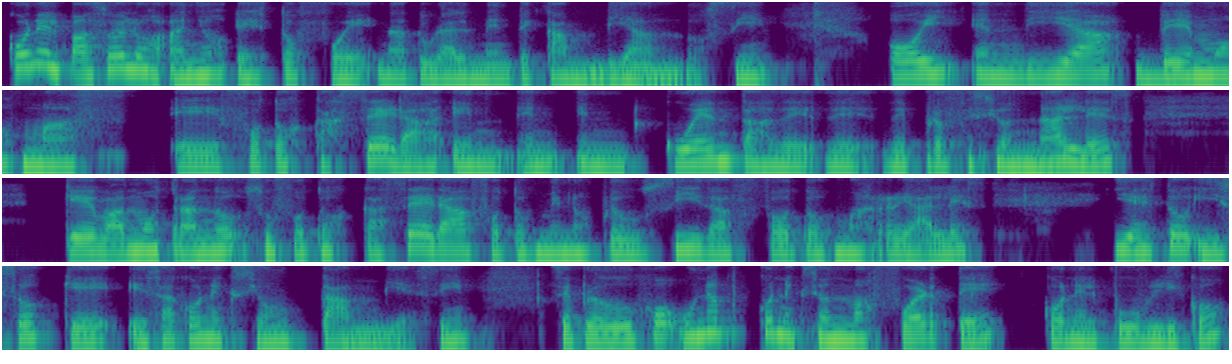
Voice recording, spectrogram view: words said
Con el paso de los años esto fue naturalmente cambiando, ¿sí? Hoy en día vemos más eh, fotos caseras en, en, en cuentas de, profesionales que van mostrando sus fotos caseras, fotos menos producidas, fotos más reales y esto hizo que esa conexión cambie, ¿sí? Se produjo una conexión más fuerte con el público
